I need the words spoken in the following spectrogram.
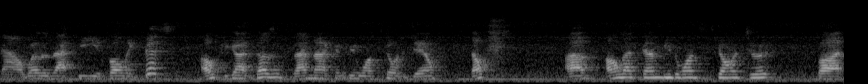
Now, whether that be involving fists, I hope you God doesn't, because I'm not going to be the one going to jail. Nope. Um, I'll let them be the ones that's going to it. But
